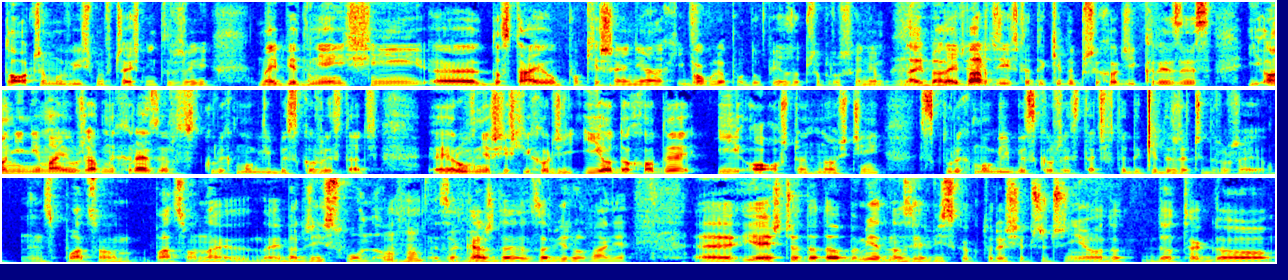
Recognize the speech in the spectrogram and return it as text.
to, o czym mówiliśmy wcześniej, to jeżeli najbiedniejsi e, dostają po kieszeniach i w ogóle po dupie, za przeproszeniem, najbardziej. najbardziej wtedy, kiedy przychodzi kryzys i oni nie mają żadnych rezerw, z których mogliby skorzystać, również jeśli chodzi i o dochody, i o oszczędności, z których mogliby skorzystać wtedy, kiedy rzeczy drożeją. Więc płacą, płacą naj, najbardziej słono mhm, za mhm. każde zawirowanie. E, ja jeszcze dodałbym jedno zjawisko, które się przyczyniło do, do tego,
